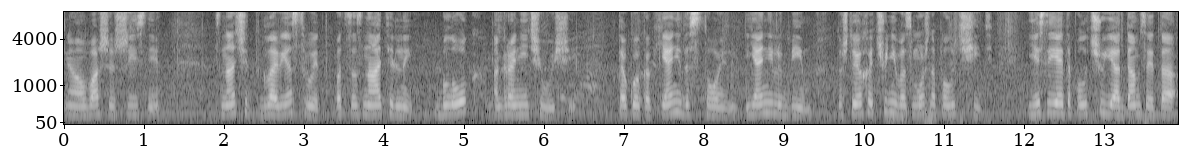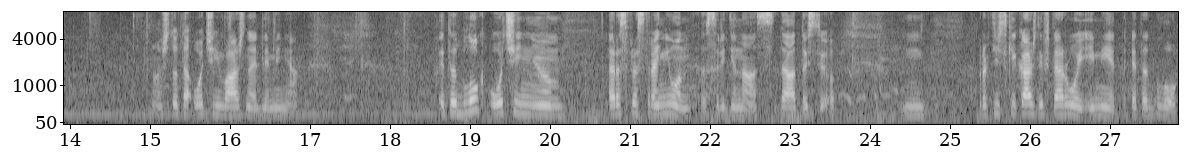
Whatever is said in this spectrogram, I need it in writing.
э, в вашей жизни – значит главенствует подсознательный блок ограничивающий, такой как «я недостоин», «я не любим», то, что я хочу, невозможно получить. Если я это получу, я отдам за это что-то очень важное для меня. Этот блок очень э, распространен среди нас, да, то есть практически каждый второй имеет этот блок.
